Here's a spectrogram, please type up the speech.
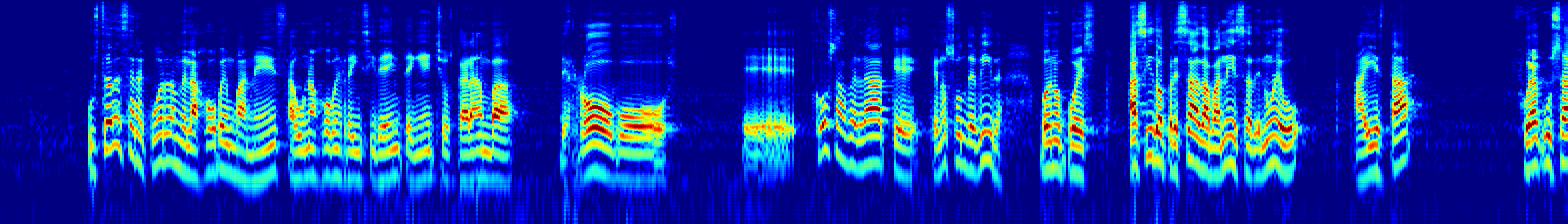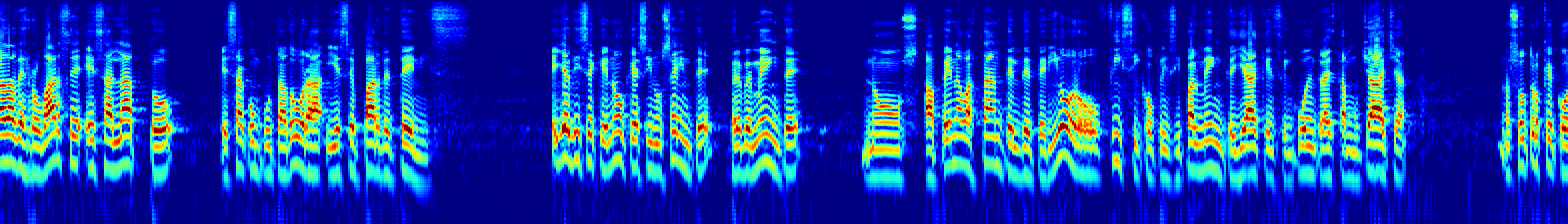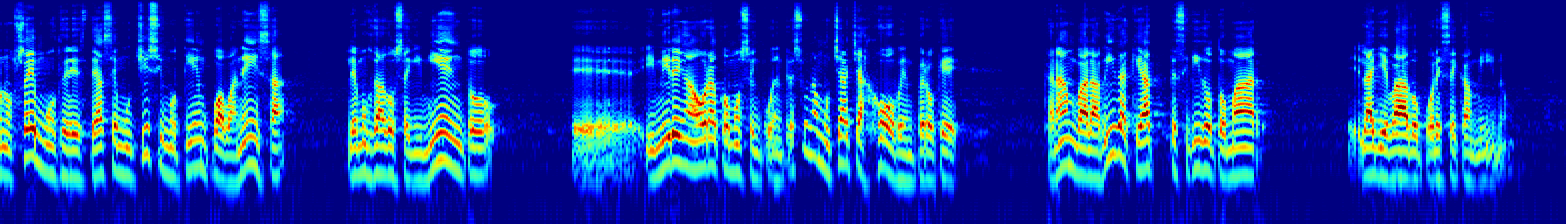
¿Ustedes se recuerdan de la joven Vanessa, una joven reincidente en hechos, caramba, de robos, eh, cosas, verdad, que, que no son debidas? Bueno, pues ha sido apresada Vanessa de nuevo, ahí está, fue acusada de robarse esa laptop, esa computadora y ese par de tenis. Ella dice que no, que es inocente, brevemente, nos apena bastante el deterioro físico principalmente, ya que se encuentra esta muchacha. Nosotros que conocemos desde hace muchísimo tiempo a Vanessa, le hemos dado seguimiento, eh, y miren ahora cómo se encuentra. Es una muchacha joven, pero que, caramba, la vida que ha decidido tomar eh, la ha llevado por ese camino.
